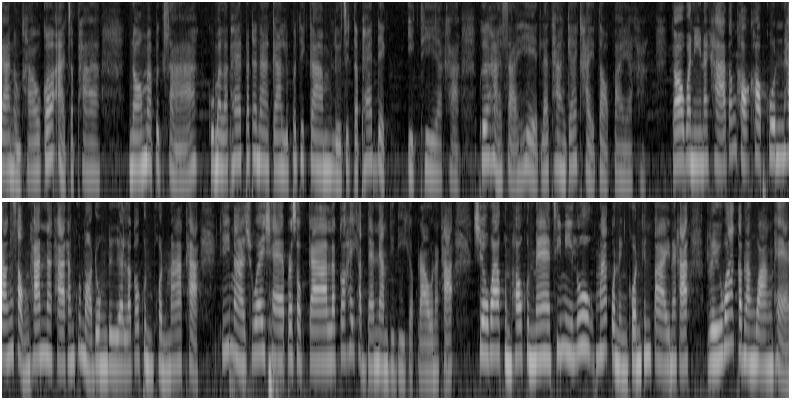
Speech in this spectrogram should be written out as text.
การของเขาก็อาจจะพาน้องมาปรึกษากุมารแพทย์พัฒนาการหรือพฤติกรรม หรือจิตแพทย์เด็กอีกทีอะค่ะ เพื่อหาสาเหตุและทางแก้ไขต่อไปอะค่ะ ก็วันนี้นะคะต้องขอขอบคุณทั้งสองท่านนะคะ ทั้งคุณหมอดวงเดือนแล้วก็คุณพลมากค่ะ ที่มาช่วยแชร์ประสบการณ์ แล้วก็ให้คำแนะนำดีๆกับเรานะคะ เชื่อว่าคุณพ่อคุณแม่ที่มีลูกมากกว่าหนึ่งคนขึ้นไปนะคะ หรือว่ากำลังวางแผน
